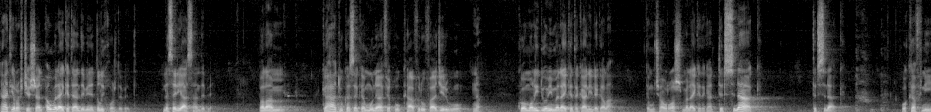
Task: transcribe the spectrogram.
کاتی ڕۆحکێشان ئەو مەلایکەتان دەبینێت دڵی خۆش دەبێت لەسەری ئاسان دەبێت بەڵام کە هات و کەسەکە منافق و کافر و فاجیر بوو نا کۆمەڵی دووەمی مەلایکەتەکانی لەگەڵا دەمو چاو ڕەش مەلایکەتەکان ترسناک ترسناک و کەفنی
